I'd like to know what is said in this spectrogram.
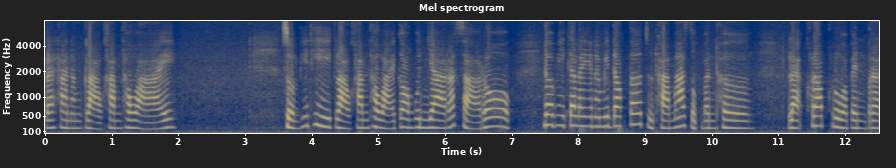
ประธานนำกล่าวคำถวาย ส่วนพิธีกล่าวคำถวายกองบุญญารักษาโรค โดยมีกัลยาณมิตรด็อกเตอร์จุธามาสุขบันเทิง และครอบครัวเป็นประ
